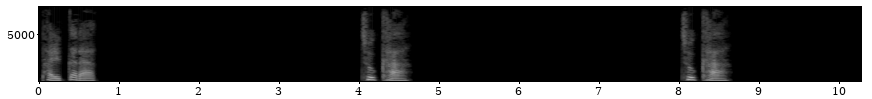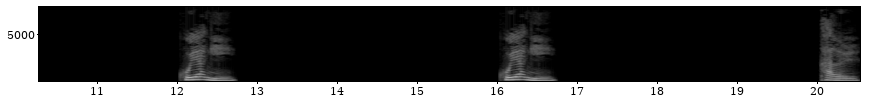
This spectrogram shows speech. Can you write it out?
발가락, 조카, 조카. 고양이. 고양이 가을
